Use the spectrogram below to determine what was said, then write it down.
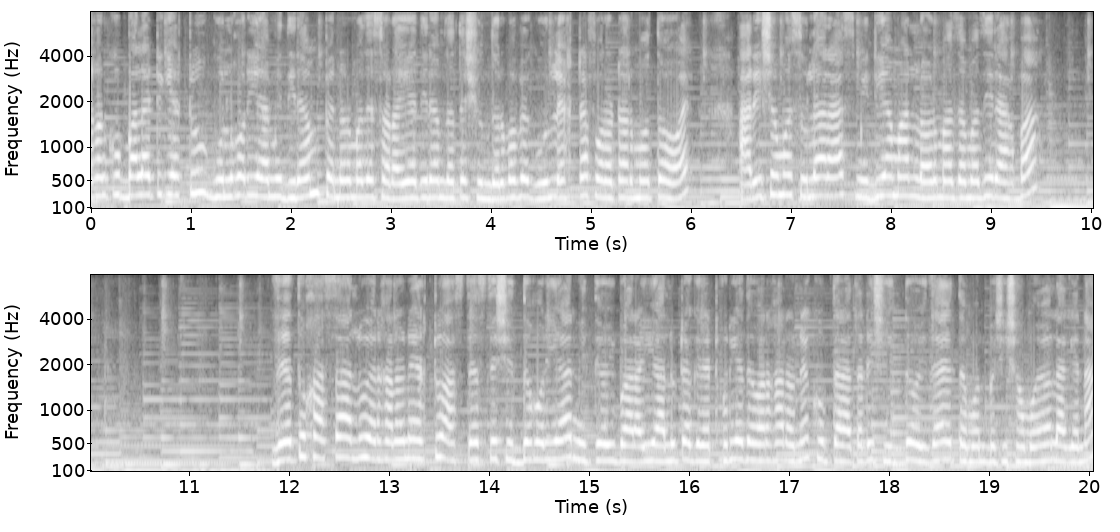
এখন খুব বালাটিকে একটু গুল করিয়া আমি দিলাম, প্যানের মাঝে চড়াইয়া দিলাম যাতে সুন্দরভাবে গুল একটা পরোটার মতো হয়। আর এই সময় চুলার আঁচ মিডিয়াম আর লর মাঝামাঝি রাখবা। যেহেতু খাসা আলু, এর কারণে একটু আস্তে আস্তে সিদ্ধ করিয়া নিতে হইব আর এই আলুটা গ্রেট করিয়া দেওয়ার কারণে খুব তাড়াতাড়ি সিদ্ধ হয়ে যায়, তেমন বেশি সময়ও লাগে না।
